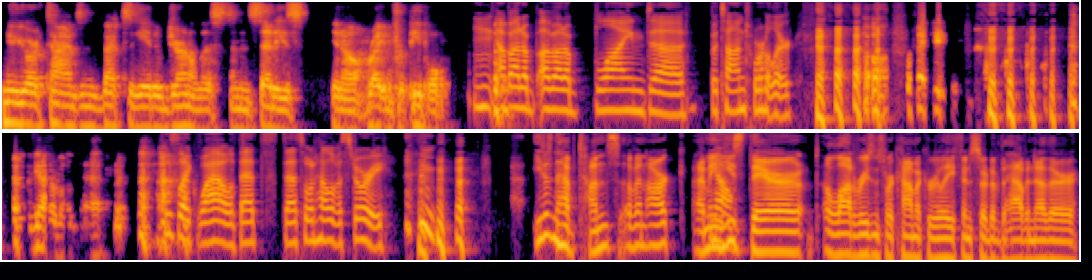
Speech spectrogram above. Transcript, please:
New York Times investigative journalist, and instead he's you know writing for people. Mm, about a about a blind uh, baton twirler. oh, right. I forgot about that. I was like, wow, that's that's one hell of a story. he doesn't have tons of an arc. I mean, No. he's there a lot of reasons for comic relief and sort of to have another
